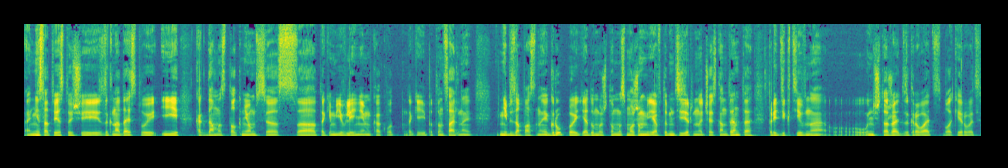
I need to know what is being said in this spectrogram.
э, не соответствующий законодательству. И когда мы столкнемся с э, таким явлением, как вот такие потенциально небезопасные группы, я думаю, что мы сможем и автоматизированную часть контента предиктивно уничтожать, закрывать, блокировать.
